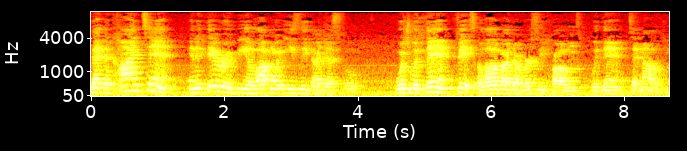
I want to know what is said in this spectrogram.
that the content and the theory would be a lot more easily digestible, which would then fix a lot of our diversity problems within technology.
